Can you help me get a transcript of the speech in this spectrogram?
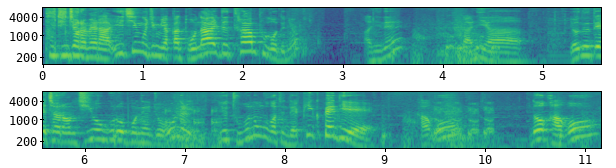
푸틴처럼 해라 이 친구 지금 약간 도날드 트럼프거든요? 아니네? 아니야 여느 때처럼 지옥으로 보내줘 오늘 이거 두 번 온 것 같은데 핑크 팬티 가고 너 가고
